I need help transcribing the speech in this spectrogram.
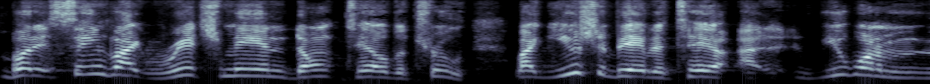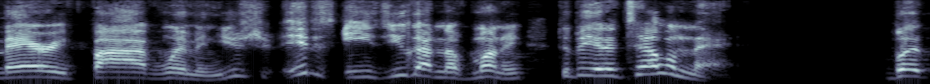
But it seems like rich men don't tell the truth. Like you should be able to tell uh, if you want to marry five women, you should. It is easy. You got enough money to be able to tell them that. But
